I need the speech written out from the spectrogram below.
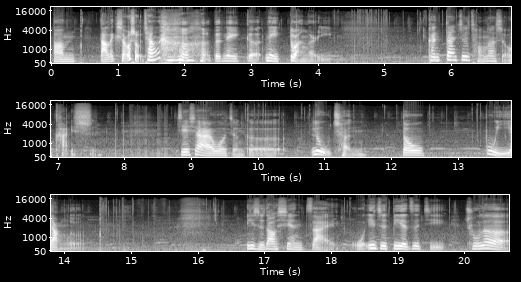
嗯，打了个小手枪 的那个那一段而已。可但就是从那时候开始，接下来我整个路程都不一样了。一直到现在，我一直逼着自己，除了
